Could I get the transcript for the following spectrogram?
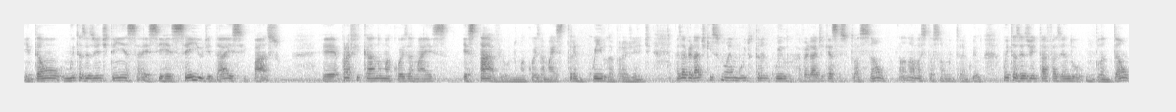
Então, muitas vezes a gente tem essa, esse receio de dar esse passo é, para ficar numa coisa mais estável, numa coisa mais tranquila para a gente. Mas a verdade é que isso não é muito tranquilo. A verdade é que essa situação, ela não é uma situação muito tranquila. Muitas vezes a gente está fazendo um plantão,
